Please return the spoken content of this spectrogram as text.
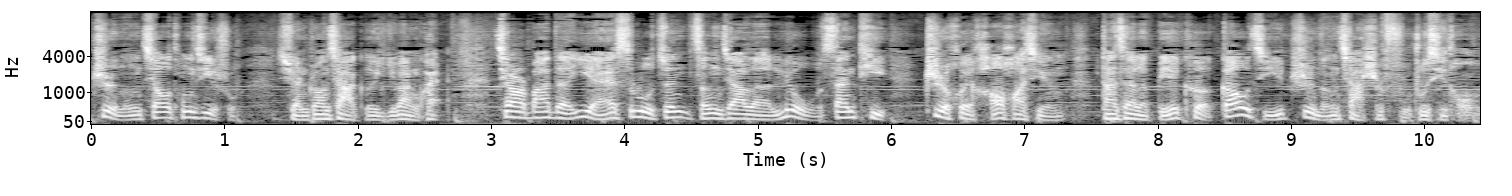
智能交通技术，选装价格一万块。G L 八的 E S 陆尊增加了六五三 T 智慧豪华型，搭载了别克高级智能驾驶辅助系统。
